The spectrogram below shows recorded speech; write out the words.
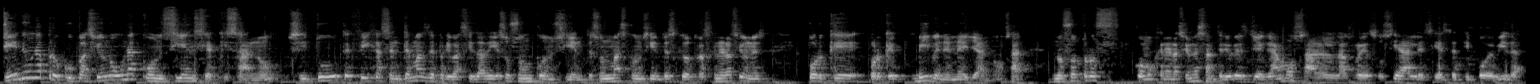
Tiene una preocupación o una conciencia quizá, ¿no? Si tú te fijas en temas de privacidad y eso son conscientes, son más conscientes que otras generaciones porque, porque viven en ella, ¿no? O sea, nosotros como generaciones anteriores llegamos a las redes sociales y a este tipo de vida.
